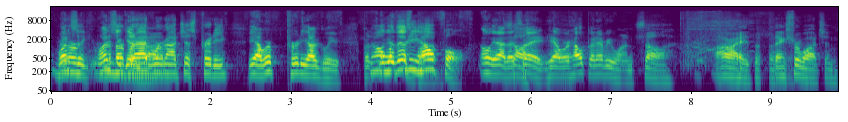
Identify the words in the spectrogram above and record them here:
Once, remember, ag- once again, Brad, Bob. we're not just pretty. Yeah, we're pretty ugly. But No, look we're at this. pretty Bob. helpful. Oh yeah, that's So- right. Yeah, we're helping everyone. So, all right. Thanks for watching.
